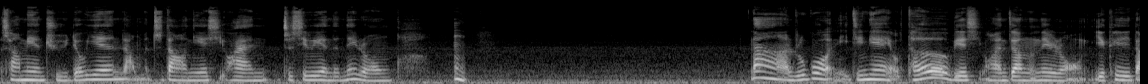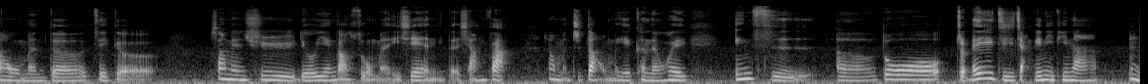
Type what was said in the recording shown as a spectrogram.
上面去留言，让我们知道你也喜欢这系列的内容，嗯，那如果你今天有特别喜欢这样的内容，也可以到我们的这个。上面去留言告诉我们一些你的想法，让我们知道，我们也可能会因此呃多准备一集讲给你听啊。嗯，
